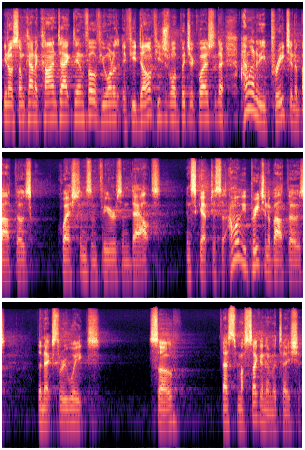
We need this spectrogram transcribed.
you know, some kind of contact info if you want to, if you don't, if you just want to put your question there. I'm going to be preaching about those questions and fears and doubts and skepticism. I'm going to be preaching about those the next three weeks. So that's my second invitation.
